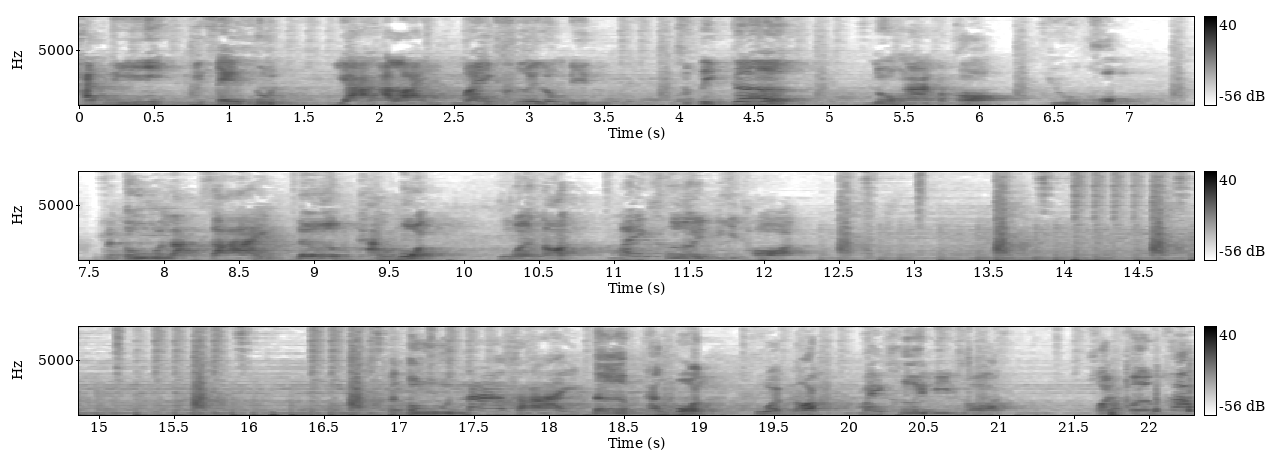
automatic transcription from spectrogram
คันนี้พิเศษสุดยางอะไหล่ไม่เคยลงดิน สติกเกอร์ โรงงานประกอบอยู่ครบ ประตูหลังซ้ายเดิมทั้งหมด หัวน็อตไม่เคยมีถอด ซ้ายเดิมทั้งหมด หัวน็อตไม่เคยมีถอด คอนเฟิร์มครับ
